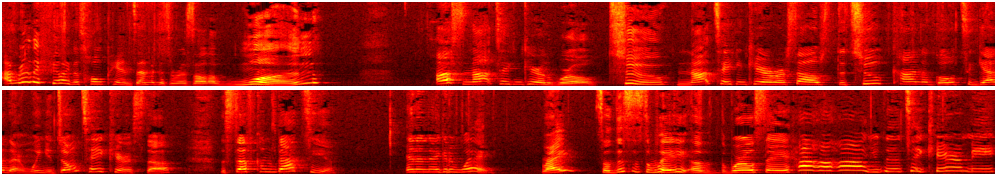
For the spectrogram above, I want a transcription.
I really feel like this whole pandemic is a result of one, us not taking care of the world, two, not taking care of ourselves, the two kind of go together. And when you don't take care of stuff, the stuff comes back to you in a negative way, right? So this is the way of the world saying, ha ha ha, you didn't take care of me.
